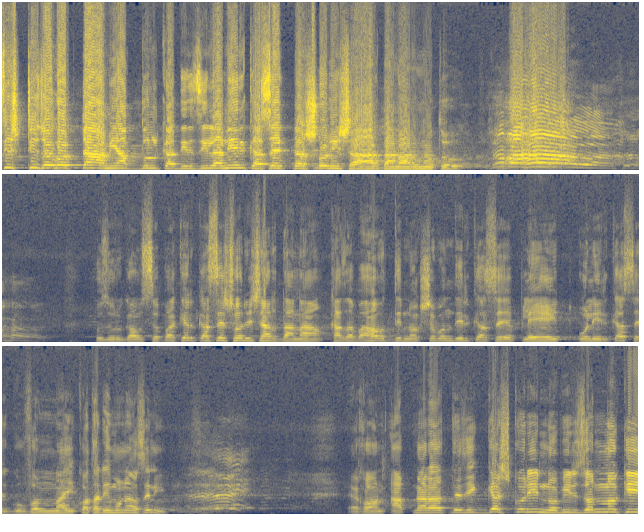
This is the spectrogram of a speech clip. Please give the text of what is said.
সৃষ্টি জগৎটা আমি আব্দুল কাদের জিলানির কাছে একটা সরিষার দানার মতো। হুজুর গাউসে পাকের কাছে সরিষার দানা খাজা বাহাউদ্দিন নকশবন্দির কাছে প্লেট অলির কাছে গুফন নাই কথাটি মনে আছে আসেনি এখন আপনারা জিজ্ঞাসা করি নবীর জন্য কি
